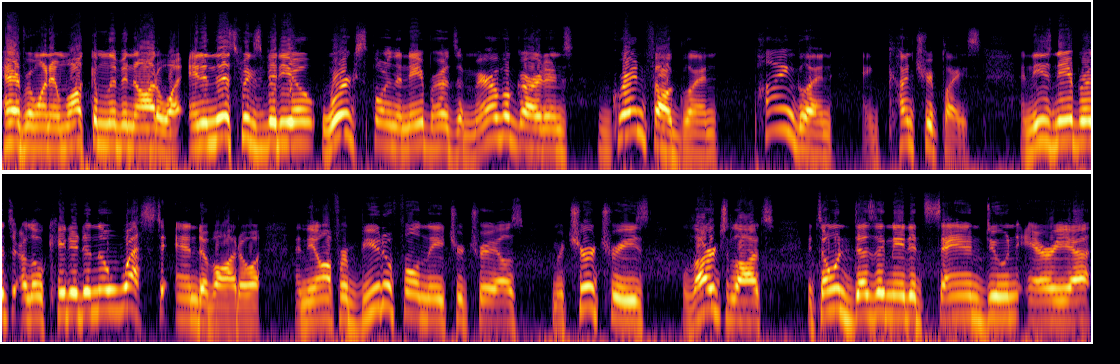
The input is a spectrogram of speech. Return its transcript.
Hey everyone and welcome Live in Ottawa. And in this week's video, we're exploring the neighborhoods of Merivale Gardens, Grenfell Glen, Pine Glen, and Country Place. And these neighborhoods are located in the west end of Ottawa and they offer beautiful nature trails, mature trees, large lots, its own designated sand dune area.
